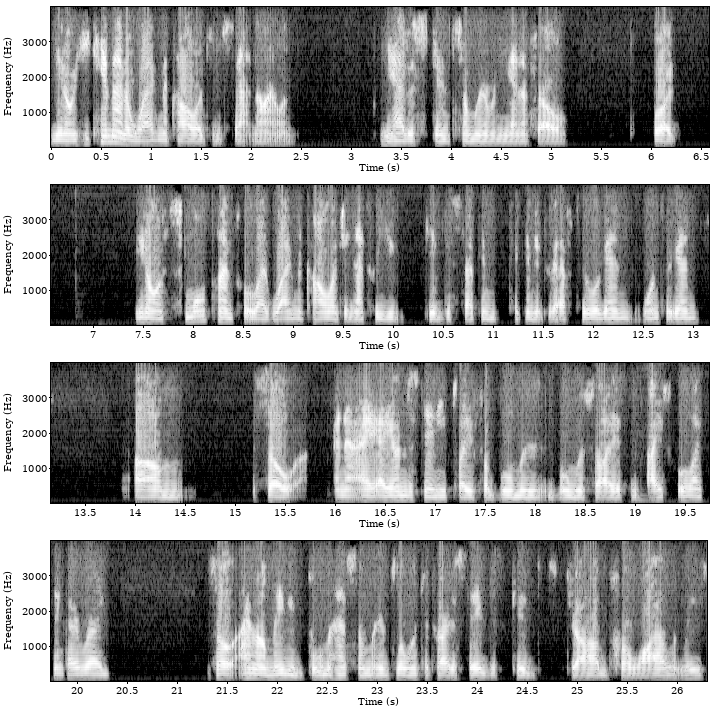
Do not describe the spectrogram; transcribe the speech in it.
You know, he came out of Wagner College in Staten Island. He had a stint somewhere in the NFL, but you know, a small time school like Wagner College, and that's where you give the second pick in the draft to again, once again. Um, so, and I, I understand he played for Boomer, Boomer Esiason in high school, I think I read. So, I don't know, maybe Boomer has some influence to try to save this kid's job for a while at least.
